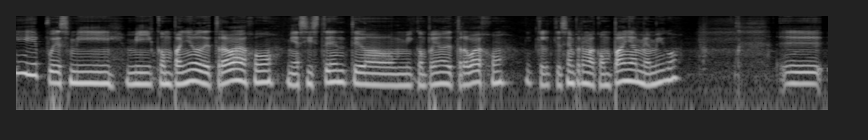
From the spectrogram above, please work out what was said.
Y pues mi, mi compañero de trabajo, mi asistente o mi compañero de trabajo, el que siempre me acompaña, mi amigo, eh,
